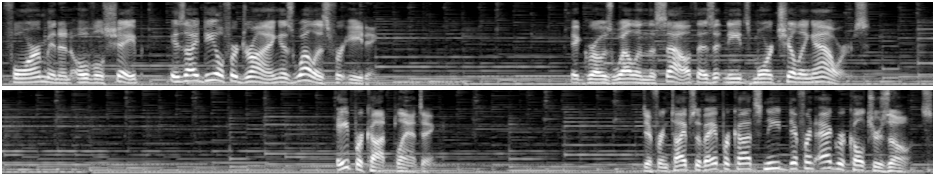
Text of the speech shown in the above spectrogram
form in an oval shape, is ideal for drying as well as for eating. It grows well in the south as it needs more chilling hours. Apricot planting. Different types of apricots need different agriculture zones.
